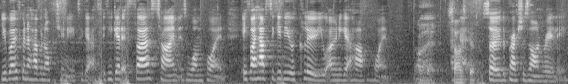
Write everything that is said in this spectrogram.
You're both going to have an opportunity to guess. If you get it first time, it's one point. If I have to give you a clue, you only get half a point. Right. Sounds Okay, good. So the pressure's on, really.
